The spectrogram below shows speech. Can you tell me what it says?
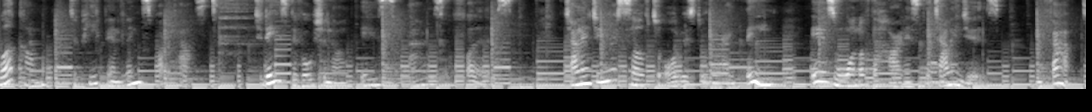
Welcome to Peepindling's podcast. Today's devotional is as follows Challenging yourself to always do the right thing is one of the hardest challenges. In fact,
